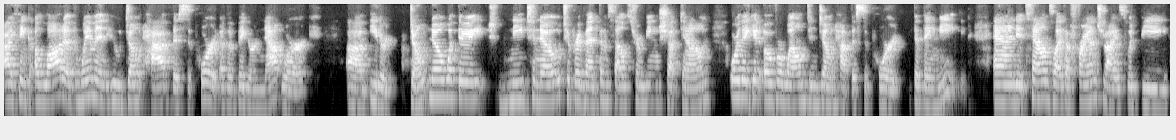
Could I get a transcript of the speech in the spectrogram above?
I think a lot of women who don't have the support of a bigger network um, either don't know what they need to know to prevent themselves from being shut down, or they get overwhelmed and don't have the support that they need. And it sounds like a franchise would be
